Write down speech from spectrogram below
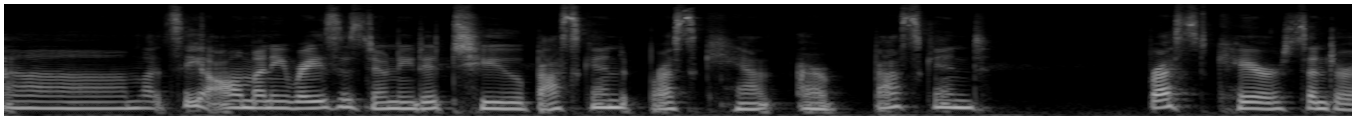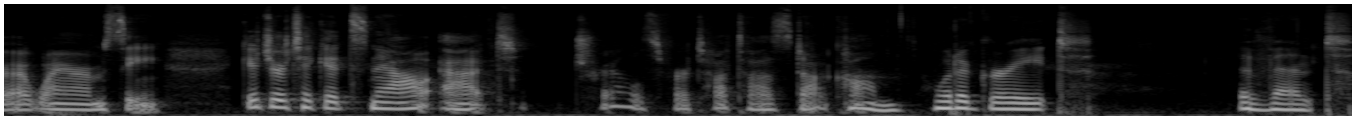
Um, let's see, all money raised is donated to Baskin Breast Can or Baskind Breast Care Center at YRMC. Get your tickets now at trailsfortatas.com. What a great event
